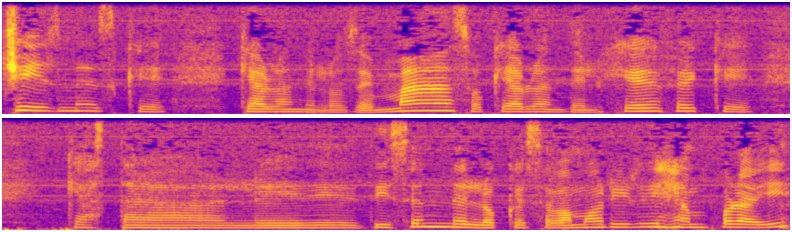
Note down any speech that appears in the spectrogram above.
chismes, que, que hablan de los demás o que hablan del jefe, que, que hasta le dicen de lo que se va a morir, dirían por ahí,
